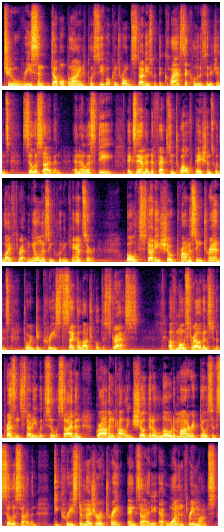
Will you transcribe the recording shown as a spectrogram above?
two recent double blind placebo controlled studies with the classic hallucinogens psilocybin and LSD examined effects in 12 patients with life threatening illness, including cancer. Both studies showed promising trends toward decreased psychological distress. Of most relevance to the present study with psilocybin, Grob and colleagues showed that a low to moderate dose of psilocybin decreased a measure of trait anxiety at one and three months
